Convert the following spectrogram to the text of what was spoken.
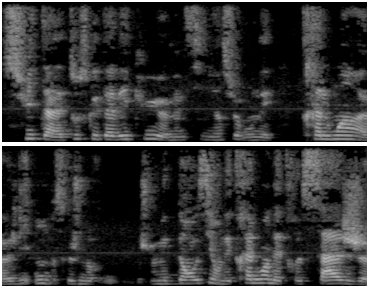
suite à tout ce que tu as vécu, euh, même si bien sûr on est très loin, je dis on parce que je me, je me mets dedans aussi, on est très loin d'être sage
